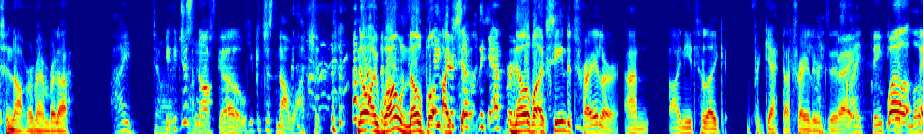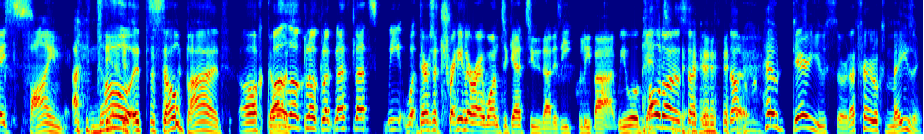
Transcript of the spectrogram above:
to not remember that. I don't. You could just not go. You could just not watch it. No, I won't. No, but I've seen no, but I've seen the trailer and I need to like forget that trailer exists. Right. I think Well, it looks it's- fine. No, it's so bad. Oh god. Well, look, look, look. Let's let's we. What, there's a trailer I want to get to that is equally bad. We will get. Hold to on a second. No, how dare you, sir? That trailer looks amazing.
